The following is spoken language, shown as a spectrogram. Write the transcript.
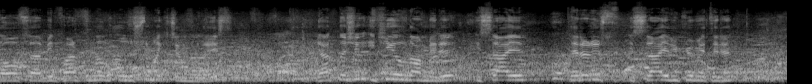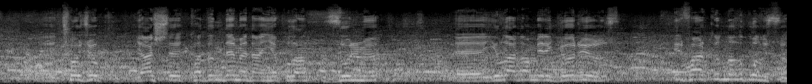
da olsa bir farkındalık oluşturmak için buradayız. Yaklaşık iki yıldan beri İsrail, terörist İsrail hükümetinin e, çocuk, yaşlı, kadın demeden yapılan zulmü e, yıllardan beri görüyoruz. Bir farkındalık oluşsun.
